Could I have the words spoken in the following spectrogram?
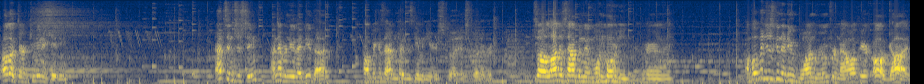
Oh look, they're communicating. That's interesting. I never knew they'd do that. Probably because I haven't played this game in years, but it's whatever. So a lot has happened in one morning, apparently. I'm probably just going to do one room for now up here. Oh god.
